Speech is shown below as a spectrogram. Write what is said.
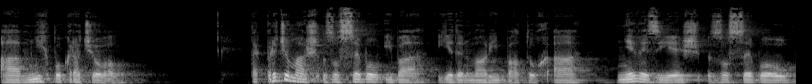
A mních pokračoval tak prečo máš so sebou iba jeden malý batoh a nevezieš so sebou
